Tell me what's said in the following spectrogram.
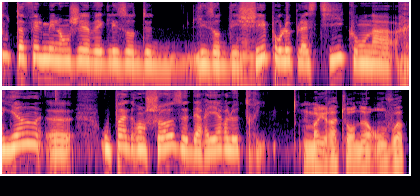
tout à fait le mélanger avec les autres, les autres déchets. Pour le plastique, on n'a rien euh, ou pas grand-chose derrière le tri. Moira Tourneur, on voit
